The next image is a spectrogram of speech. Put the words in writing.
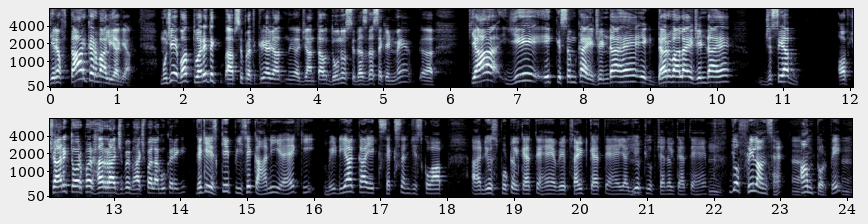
गिरफ़्तार करवा लिया गया मुझे बहुत त्वरित आपसे प्रतिक्रिया जा, जानता हूँ दोनों से दस दस सेकंड में आ, क्या ये एक किस्म का एजेंडा है एक डर वाला एजेंडा है जिससे आप औपचारिक तौर पर हर राज्य पे भाजपा लागू करेगी देखिए इसके पीछे कहानी यह है कि मीडिया का एक सेक्शन जिसको आप न्यूज़ पोर्टल कहते हैं वेबसाइट कहते हैं या यूट्यूब हम्म। चैनल कहते हैं हम्म। जो फ्रीलांस हैं हाँ। आमतौर पे हम्म।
